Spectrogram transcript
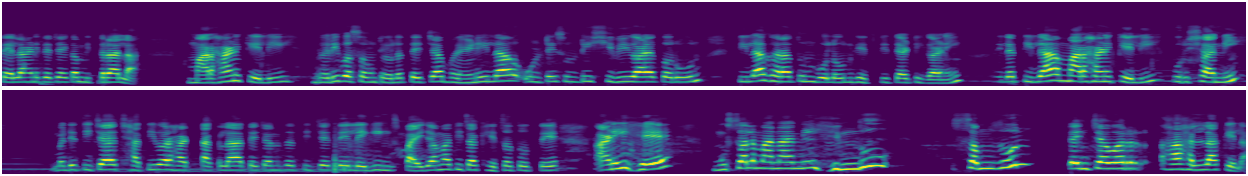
त्याला आणि त्याच्या एका मित्राला मारहाण केली घरी बसवून ठेवलं त्याच्या बहिणीला उलटी सुलटी शिवीगाळ करून तिला घरातून बोलवून घेतली त्या ठिकाणी. तिला तिला मारहाण केली पुरुषांनी. म्हणजे तिच्या छातीवर हात टाकला त्याच्यानंतर तिचे ते लेगिंग्स पायजामा तिचा खेचत होते. आणि हे मुसलमानांनी हिंदू समजून त्यांच्यावर हा हल्ला केला.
